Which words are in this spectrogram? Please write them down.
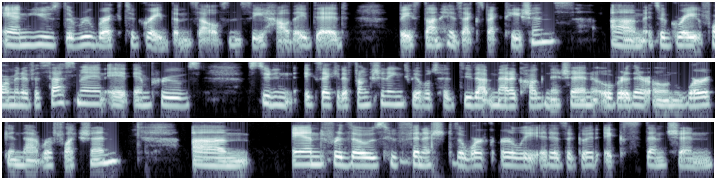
and use the rubric to grade themselves and see how they did based on his expectations. Um, it's a great formative assessment. It improves student executive functioning to be able to do that metacognition over their own work and that reflection. Um, and for those who finished the work early, it is a good extension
